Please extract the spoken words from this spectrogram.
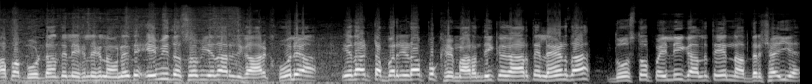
ਆਪਾਂ ਬੋਰਡਾਂ ਤੇ ਲਿਖ ਲਿਖ ਲਾਉਨੇ ਤੇ ਇਹ ਵੀ ਦੱਸੋ ਵੀ ਇਹਦਾ ਰੁਜ਼ਗਾਰ ਖੋਲਿਆ ਇਹਦਾ ਟੱਬਰ ਜਿਹੜਾ ਭੁੱਖੇ ਮਾਰਨ ਦੀ ਕਗਾਰ ਤੇ ਲੈਣ ਦਾ। ਦੋਸਤੋ ਪਹਿਲੀ ਗੱਲ ਤੇ ਇਹ ਨਾਦਰਸ਼ਾਹੀ ਹੈ।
